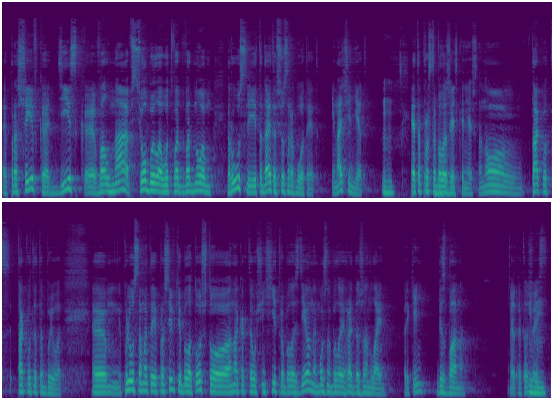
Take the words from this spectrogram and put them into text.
э, прошивка, диск, э, волна, все было вот в, в одном русле, и тогда это все сработает. Иначе нет. Угу. Это просто была жесть, конечно, но так вот, так вот это было. Эм, плюсом этой прошивки было то, что она как-то очень хитро была сделана, можно было играть даже онлайн. Прикинь, без бана. Э, это жесть. Mm-hmm.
